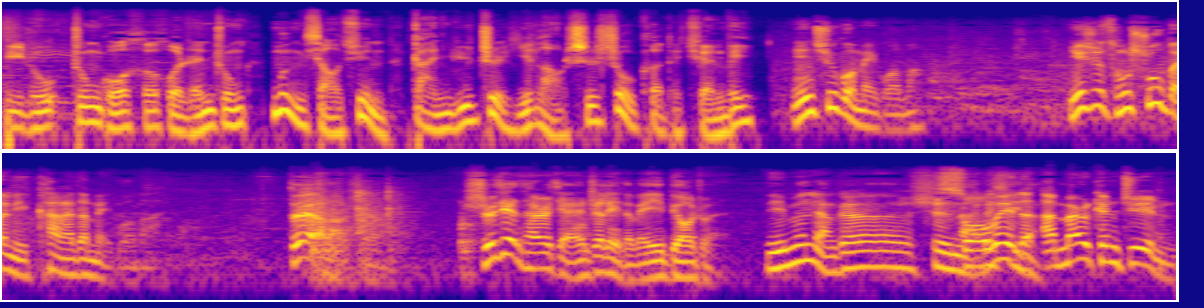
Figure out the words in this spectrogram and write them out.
比如《中国合伙人》中，孟小俊敢于质疑老师授课的权威。您去过美国吗？您是从书本里看来的美国吧？对啊，老师，实践才是检验真理的唯一标准。你们两个是所谓的 American Dream，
